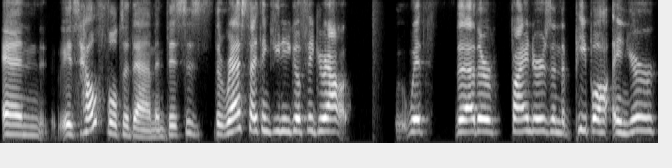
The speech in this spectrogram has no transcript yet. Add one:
and is helpful to them. And this is the rest. I think you need to go figure out with the other finders and the people in your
